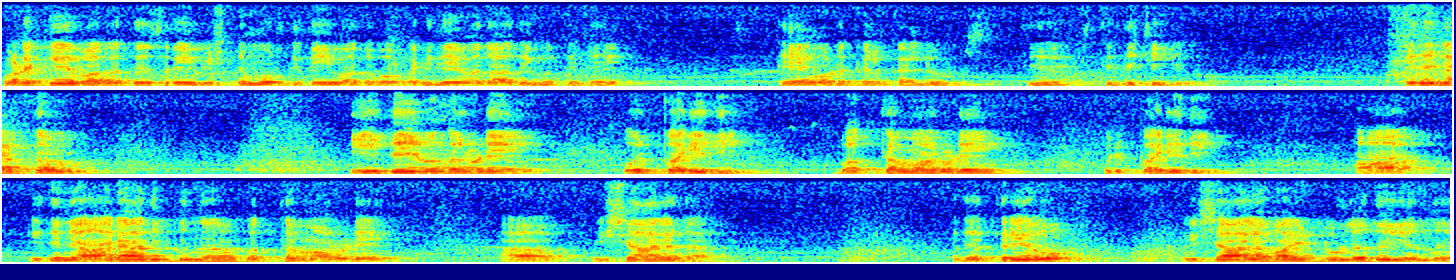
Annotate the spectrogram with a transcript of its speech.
വടക്കേ ഭാഗത്ത് ശ്രീ വിഷ്ണുമൂർത്തി ദൈവം അഥവാ പരിദേവതാ ദൈവത്തിന്റെ തേങ്ങൊടുക്കൽ കല്ലും സ്ഥി- സ്ഥിതി ചെയ്യുന്നു ഇതിന്റെ അർത്ഥം ഈ ദൈവങ്ങളുടെ ഒരു പരിധി ഭക്തന്മാരുടെ ഒരു പരിധി ആ ഇതിനെ ആരാധിക്കുന്ന ഭക്തന്മാരുടെ ആ വിശാലത അത് എത്രയോ വിശാലമായിട്ടുള്ളത് എന്ന്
